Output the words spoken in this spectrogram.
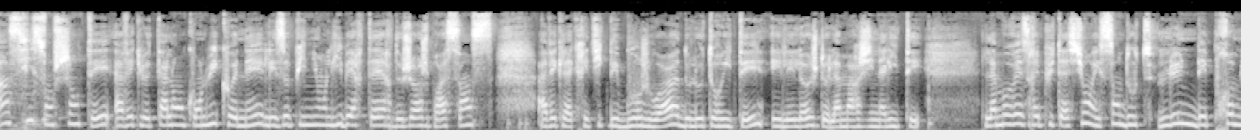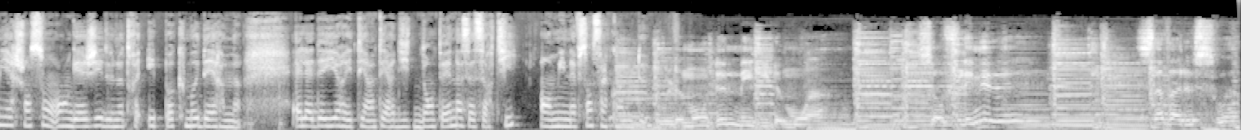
Ainsi sont chantées, avec le talent qu'on lui connaît, les opinions libertaires de Georges Brassens, avec la critique des bourgeois, de l'autorité et l'éloge de la marginalité. La mauvaise réputation est sans doute l'une des premières chansons engagées de notre époque moderne. Elle a d'ailleurs été interdite d'antenne à sa sortie en 1952. Tout le monde médit de moi, sauf les muets, ça va de soi.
